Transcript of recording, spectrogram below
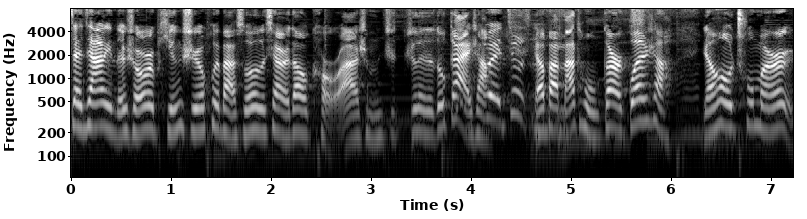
在家里的时候，平时会把所有的下水道口啊什么之之类的都盖上，对，就是。然后把马桶盖儿关上，然后出门儿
